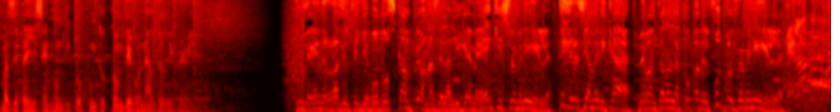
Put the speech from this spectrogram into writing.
Más detalles en homedepot.com diagonal delivery. UDN Radio te llevó dos campeonas de la Liga MX femenil. Tigres y América levantaron la Copa del Fútbol Femenil. ¡El América!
